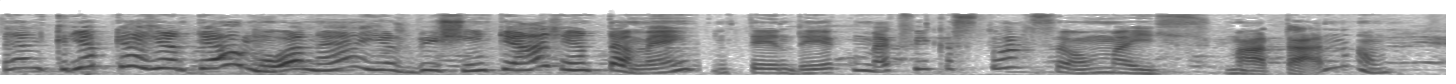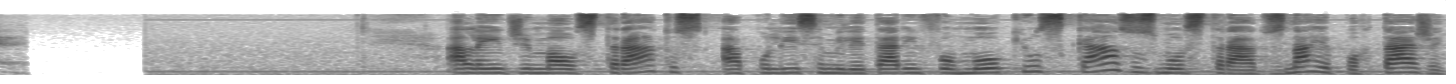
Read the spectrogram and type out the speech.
A gente cria porque a gente tem amor, né? E os bichinhos têm a gente também. Entender como é que fica a situação, mas matar não. Além de maus tratos, a Polícia Militar informou que os casos mostrados na reportagem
